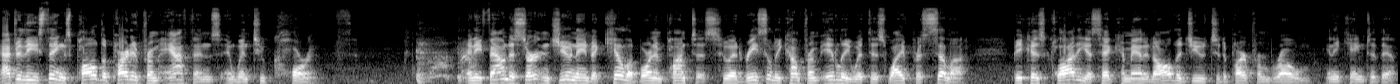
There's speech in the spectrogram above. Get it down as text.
After these things, Paul departed from Athens and went to Corinth. And he found a certain Jew named Aquila, born in Pontus, who had recently come from Italy with his wife Priscilla, because Claudius had commanded all the Jews to depart from Rome, and he came to them.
